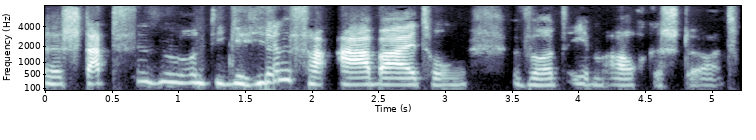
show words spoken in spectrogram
äh, stattfinden und die Gehirnverarbeitung wird eben auch gestört.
